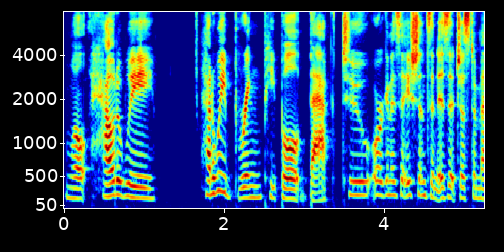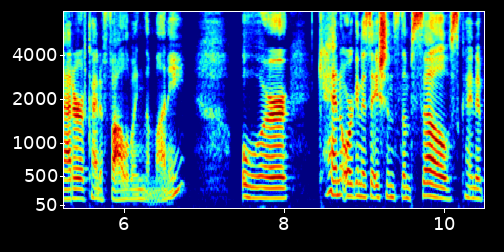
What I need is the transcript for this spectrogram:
well, how do we how do we bring people back to organizations and is it just a matter of kind of following the money? Or can organizations themselves kind of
